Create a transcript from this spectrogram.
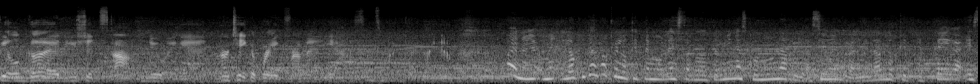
feel good, you should stop doing it or take a break from it. Yeah. Bueno, yo, lo que yo creo que lo que te molesta cuando terminas con una relación en realidad lo que te pega es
